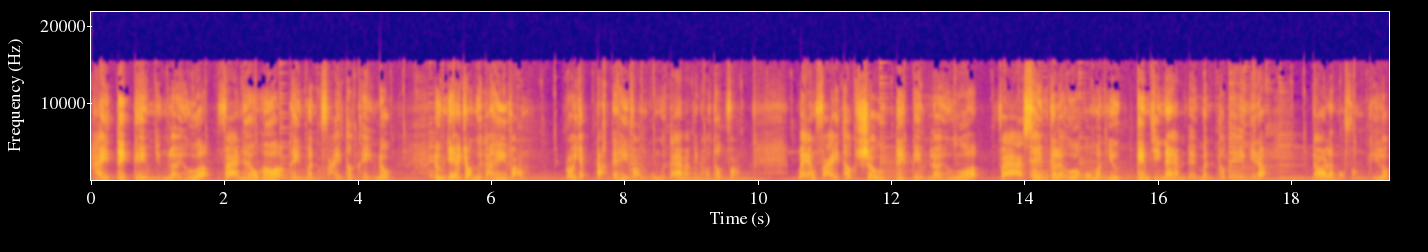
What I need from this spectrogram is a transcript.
Hãy tiết kiệm những lời hứa và nếu hứa thì mình phải thực hiện được. Đừng gieo cho người ta hy vọng, rồi dập tắt cái hy vọng của người ta bằng cái nỗi thất vọng. Bạn phải thật sự tiết kiệm lời hứa và xem cái lời hứa của mình như kim chỉ nam để mình thực hiện vậy đó. Đó là một phần kỷ luật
